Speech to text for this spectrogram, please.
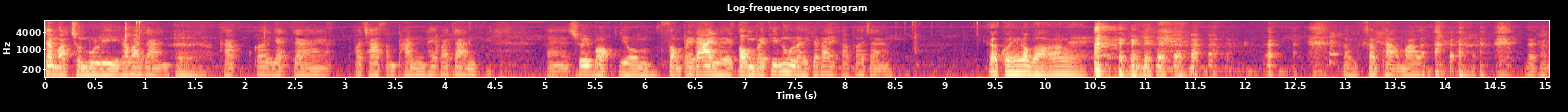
จังหวัดชนบุรีครับอาจารย์ครับ ก็อยากจะประชาสัมพันธ์ให้พระอาจารย์ช่วยบอกโยมส่งไปได้เลย ตรงไปที่นู่นเลยก็ได้ครับอาจารย์ ก็คุณก็บอกว่าไงคำถามมาแล้วได้ครับ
